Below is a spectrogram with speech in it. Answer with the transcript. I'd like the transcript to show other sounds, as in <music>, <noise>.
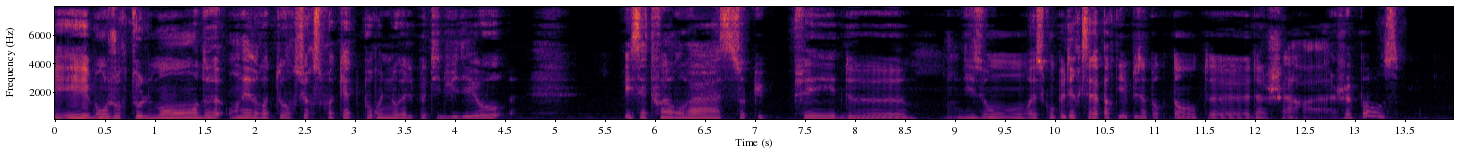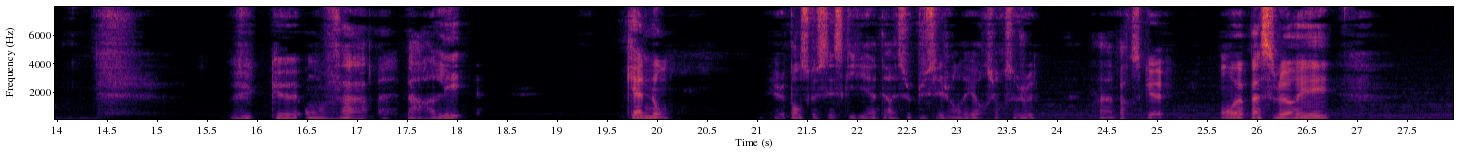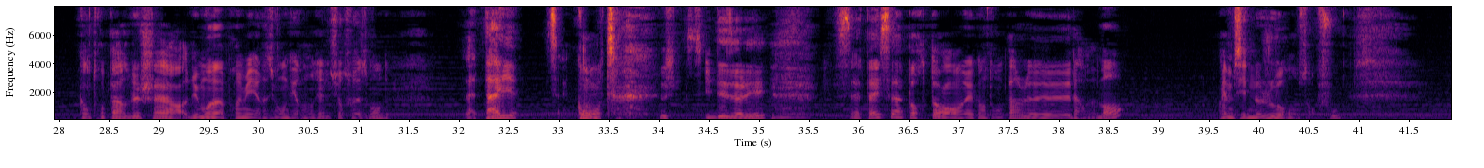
Et bonjour tout le monde, on est de retour sur Sprocket pour une nouvelle petite vidéo. Et cette fois on va s'occuper de... Disons, est-ce qu'on peut dire que c'est la partie la plus importante euh, d'un char Je pense. Vu que on va parler canon. Je pense que c'est ce qui intéresse le plus les gens d'ailleurs sur ce jeu. Hein, parce que on va pas se leurrer, quand on parle de char, du moins première et seconde guerre mondiale, la seconde, la taille, ça compte. <laughs> Je suis désolé, la taille c'est important. Quand on parle d'armement, même si de nos jours on s'en fout,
